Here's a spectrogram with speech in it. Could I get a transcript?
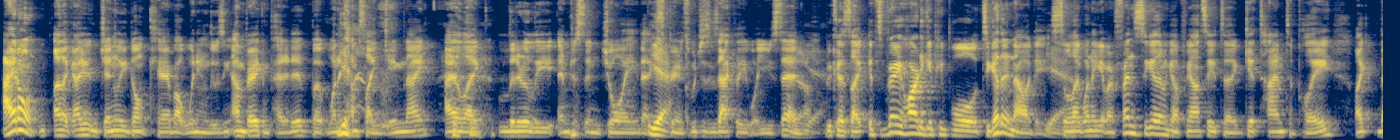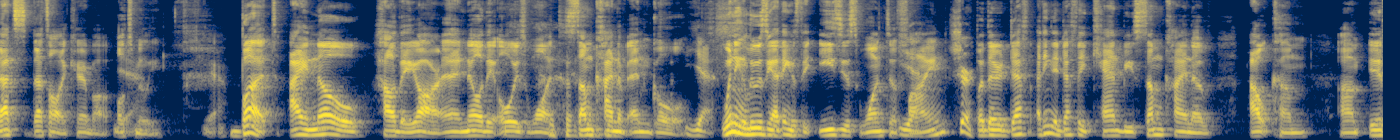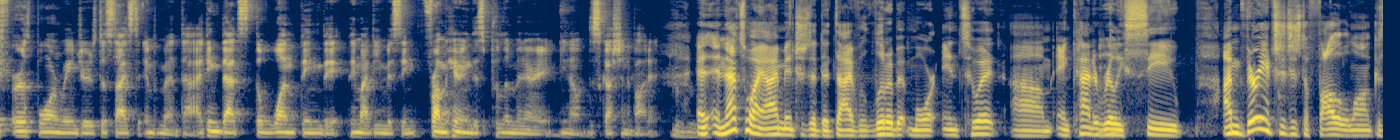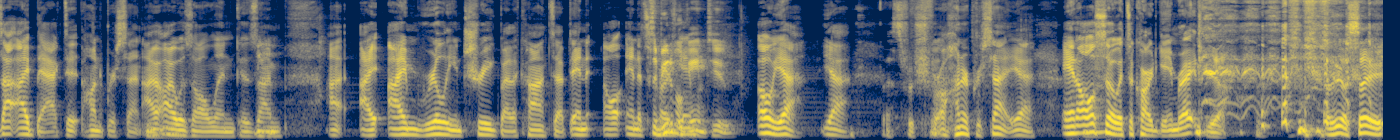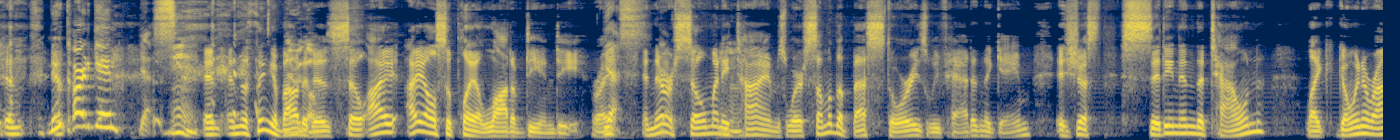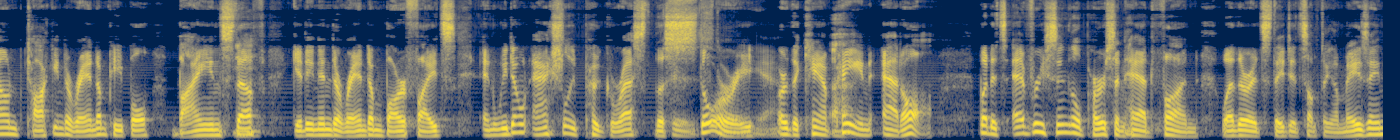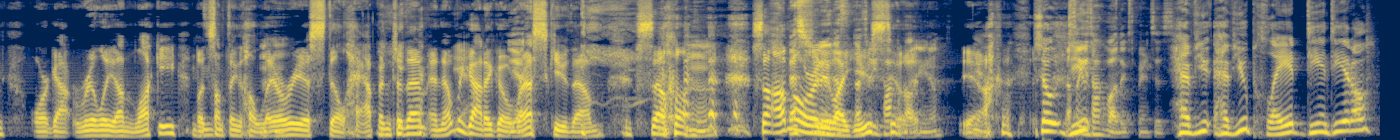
I don't like. I generally don't care about winning, losing. I'm very competitive, but when it Yeah. comes to like game night, I like literally am just enjoying that Yeah. experience, which is exactly what you said. Yeah. Yeah. Because like it's very hard to get people together nowadays. So like when I get my friends together, I get my fiance to get time to play. Like that's that's all I care about Yeah. ultimately. Yeah. But I know how they are, and I know they always want some kind of end goal. Yes. Winning, losing, I think is the easiest one to Yeah, find. sure. But there def I think there definitely can be some kind of outcome um, if Earthborn Rangers decides to implement that. I think that's the one thing they, they might be missing from hearing this preliminary, you know, discussion about it. and, and that's why I'm interested to dive a little bit more into it um, and kind of really see. I'm very interested just to follow along because I, I backed it 100. percent I, I was all in because I'm I, I I'm really intrigued by the concept and all and it's, It's a card beautiful game, too. Oh yeah, yeah, That's for for sure. 100. percent Yeah, and also it's a card game, right? Yeah. I was gonna say, and New card game. Yes. Hmm. and and the thing about There it go. is, so I I also play a lot of D and D, right? Yes. And there Yeah. are so many mm-hmm. times where some of the best stories we've had in the game is just sitting in the town, like going around talking to random people, buying stuff, mm-hmm. getting into random bar fights, and we don't actually progress the story, story, yeah. or the campaign uh-huh. at all. But it's every single person had fun, whether it's they did something amazing or got really unlucky, but mm-hmm. something mm-hmm. hilarious still happened to them, and then we got to go Mm-hmm. Yeah. rescue them. So, so I'm That's already true. like that's, used that's what you to talk it. about, you know? yeah. So That's do what you you talk about the experiences. have you have you played D and D at all?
